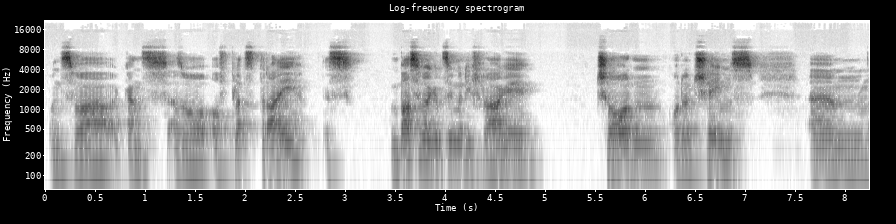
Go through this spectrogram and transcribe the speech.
Und zwar ganz, also auf Platz 3 ist, im Basketball gibt es immer die Frage, Jordan oder James. Ähm,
